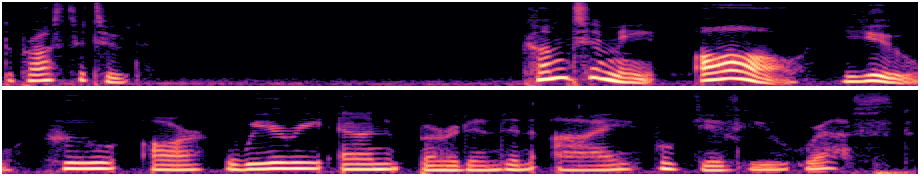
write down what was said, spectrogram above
the prostitute. Come to me, all you who are weary and burdened, and I will give you rest.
